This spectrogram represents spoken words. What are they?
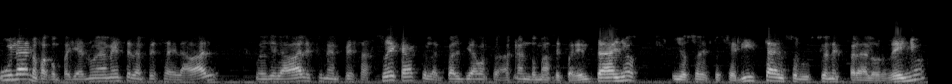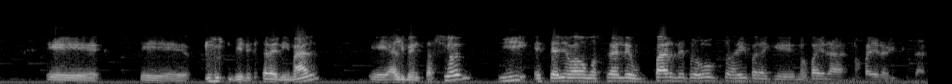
Una, nos va a acompañar nuevamente la empresa de Laval. Bueno, de Laval es una empresa sueca con la cual llevamos trabajando más de 40 años. Ellos son especialistas en soluciones para el ordeño. Eh, eh, bienestar animal, eh, alimentación y este año vamos a mostrarles un par de productos ahí para que nos vayan a, visitar.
